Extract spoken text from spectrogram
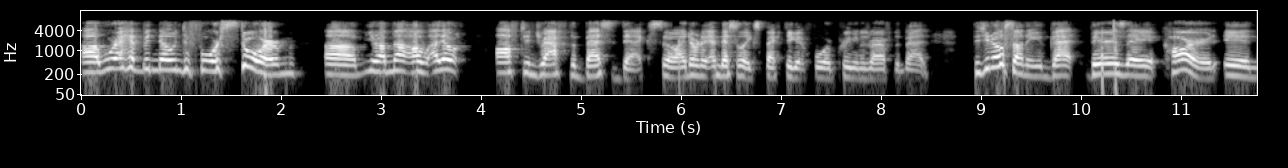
uh, where I have been known to force Storm. Um, you know, I'm not, I don't often draft the best decks, so I don't necessarily expect to get four premiums right off the bat. Did you know, Sonny, that there is a card in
